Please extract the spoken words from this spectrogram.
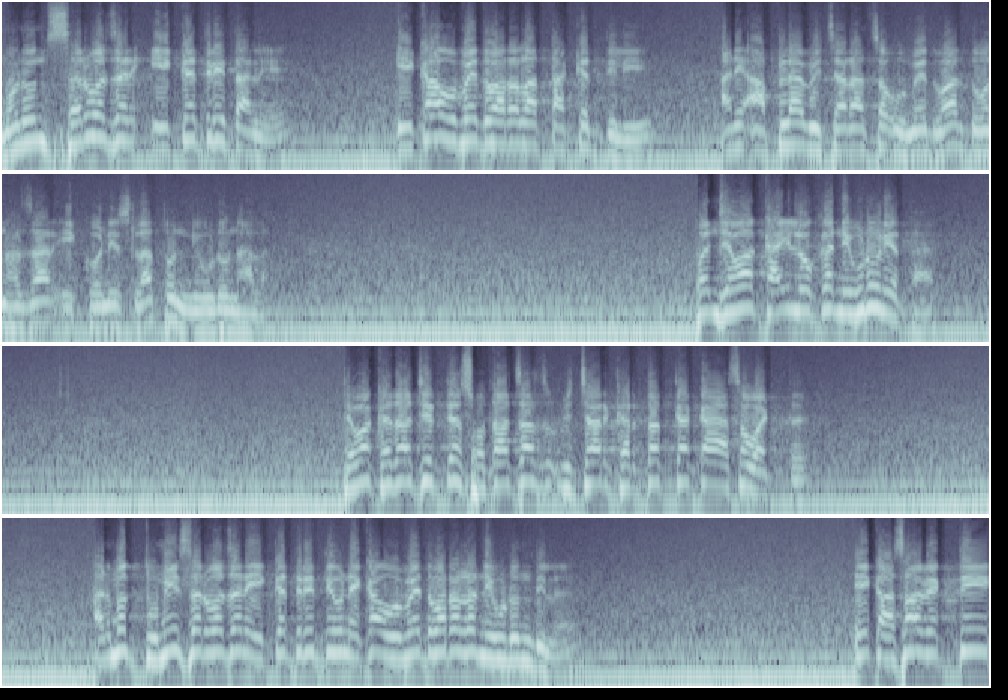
म्हणून सर्वजण एकत्रित आले एका उमेदवाराला ताकद दिली आणि आपल्या विचाराचा उमेदवार दोन हजार एकोणीसला तो निवडून आला. पण जेव्हा काही लोक निवडून येतात तेव्हा कदाचित ते स्वतःचाच विचार करतात का काय असं वाटतं? आणि मग तुम्ही सर्वजण एकत्रित येऊन एका उमेदवाराला निवडून दिलं. एक असा व्यक्ती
